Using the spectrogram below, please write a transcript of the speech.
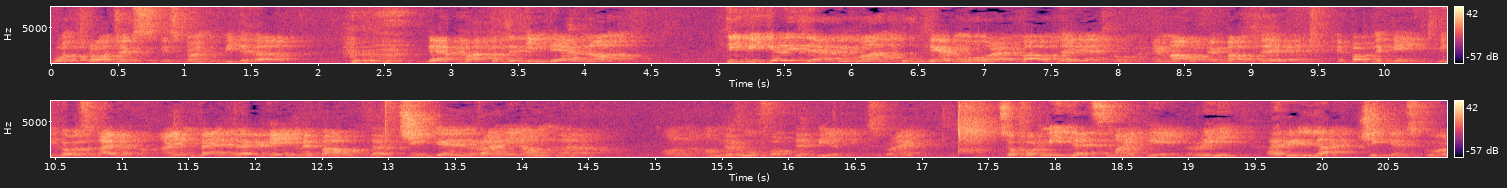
what projects is going to be developed. they are part of the team. They are not typically they are the one who care more about the about the about the game because I don't know I invent a game about uh, chicken running on uh, on on the roof of the buildings right so for me that's my game really I really like chickens go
